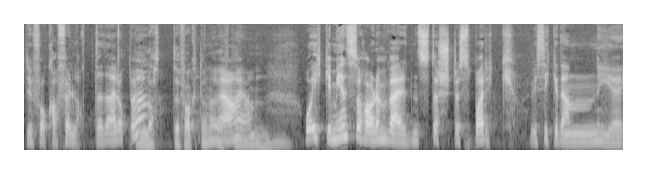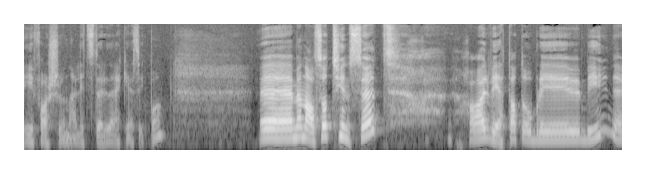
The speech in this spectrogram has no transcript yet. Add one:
Du får caffè latte der oppe. Lattefaktoren er viktig. ja. ja. Og ikke minst så har de verdens største spark. Hvis ikke den nye i Farsund er litt større, det er ikke jeg sikker på. Men altså, Tynset har vedtatt å bli by. Det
